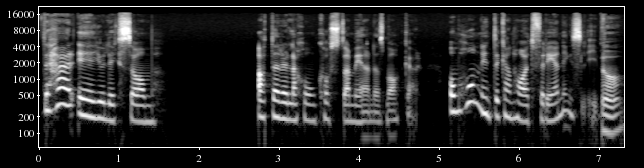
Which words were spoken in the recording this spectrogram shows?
det här är ju liksom att en relation kostar mer än den smakar. Om hon inte kan ha ett föreningsliv, ja.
